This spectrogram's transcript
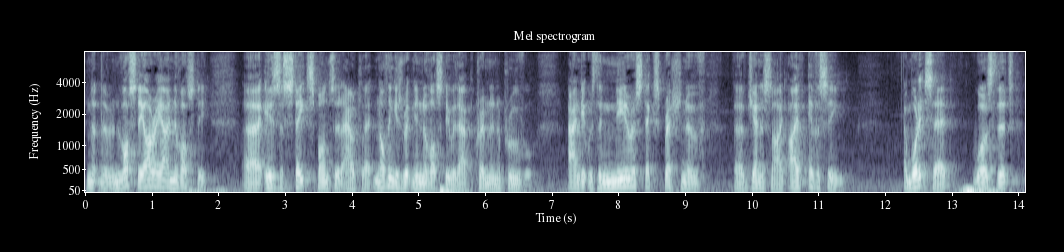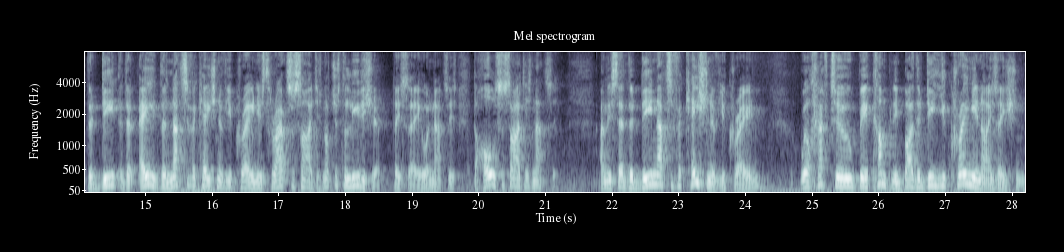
Novosti, RIA Novosti, uh, is a state sponsored outlet. Nothing is written in Novosti without Kremlin approval. And it was the nearest expression of, of genocide I've ever seen. And what it said was that the, de- that a, the Nazification of Ukraine is throughout society. It's not just the leadership, they say, who are Nazis. The whole society is Nazi. And they said the denazification of Ukraine will have to be accompanied by the de Ukrainianization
